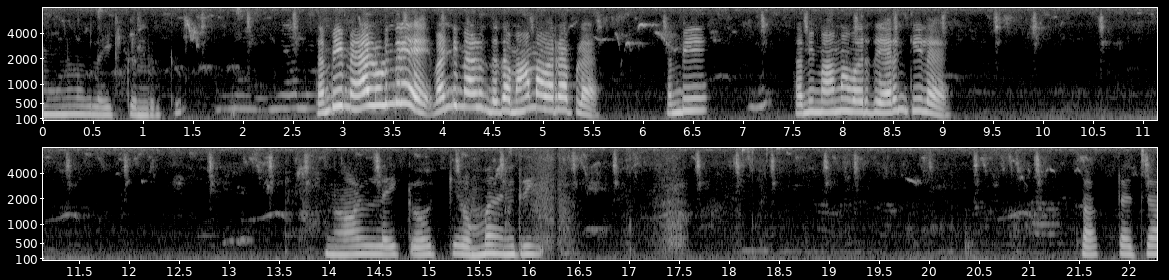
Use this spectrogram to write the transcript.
மூணாவது லைக் வந்திருக்கு. தம்பி மேல் விழுந்துரு வண்டி மேலே விழுந்ததா மாமா வர்றாப்புல. தம்பி தம்பி மாமா வருது. இறங்கு கீழே. நாலு லைக். ஓகே ரொம்ப நன்றி. சாப்பிட்டாச்சா?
